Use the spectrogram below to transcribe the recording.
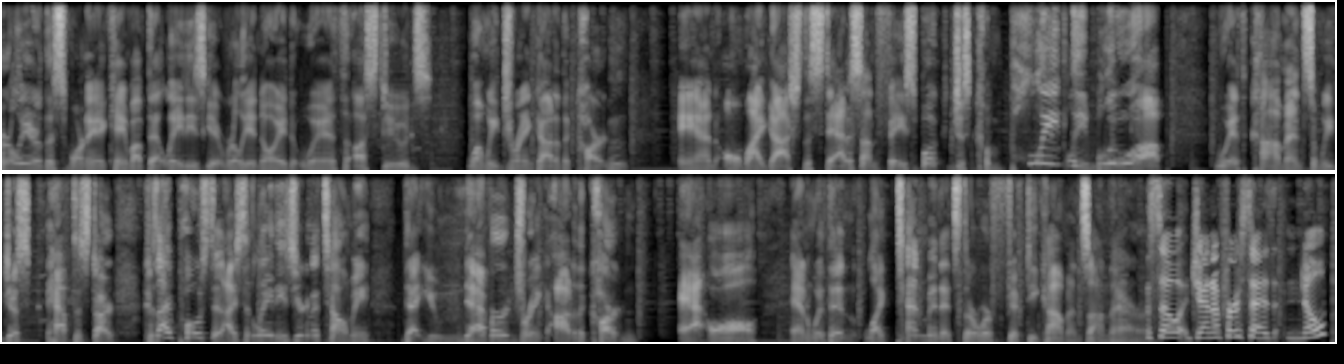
earlier this morning it came up that ladies get really annoyed with us dudes when we drink out of the carton. And oh my gosh, the status on Facebook just completely blew up with comments. And we just have to start because I posted, I said, ladies, you're going to tell me that you never drink out of the carton at all. And within like 10 minutes, there were 50 comments on there. So Jennifer says, nope.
